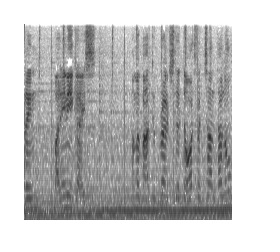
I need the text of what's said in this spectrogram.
But any case, I'm about to approach the Dartford Sun Tunnel.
